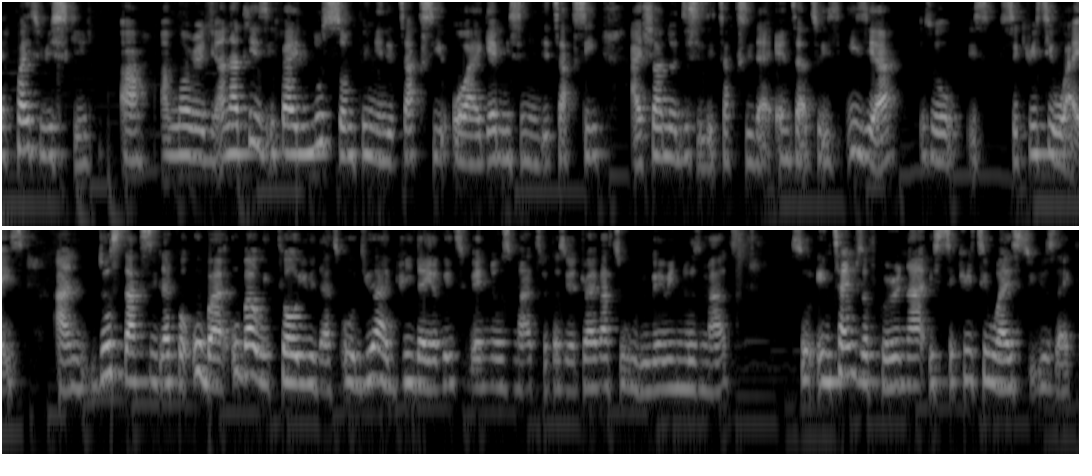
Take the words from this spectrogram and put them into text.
they're quite risky. Ah, I'm not ready. And at least if I lose something in the taxi or I get missing in the taxi, I shall know this is the taxi that I entered. So it's easier. So it's security wise. And those taxis, like for Uber, Uber will tell you that, oh, do you agree that you're going to wear nose masks because your driver too will be wearing nose masks? So in times of corona, it's security wise to use like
